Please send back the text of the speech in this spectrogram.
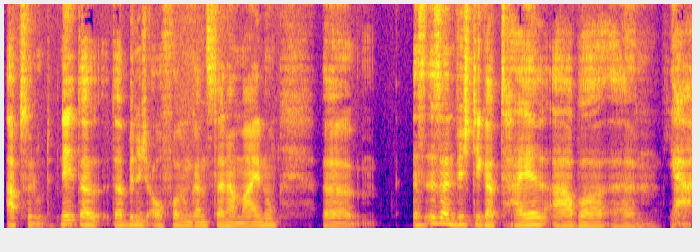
absolut. Nee, da, da bin ich auch voll und ganz deiner Meinung. Ähm, es ist ein wichtiger Teil, aber ähm, ja,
